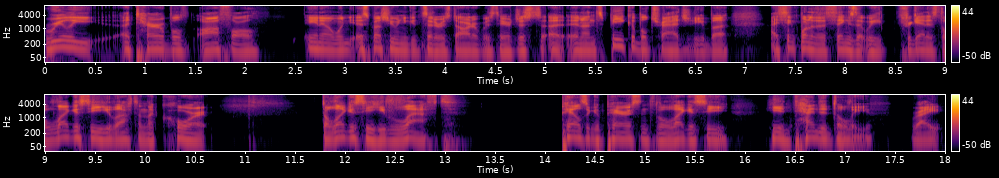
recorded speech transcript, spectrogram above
Really a terrible, awful you know, when especially when you consider his daughter was there, just a, an unspeakable tragedy. But I think one of the things that we forget is the legacy he left on the court. The legacy he left pales in comparison to the legacy he intended to leave. Right?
